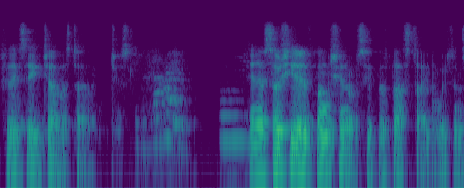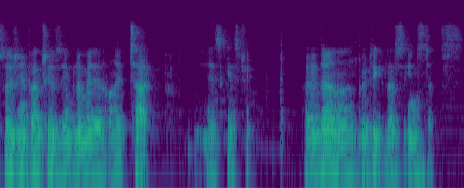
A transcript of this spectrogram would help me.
should I say Java style languages. An associated function or C++ style language. An associated function is implemented on a type, in this case string, rather than on a particular instance.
